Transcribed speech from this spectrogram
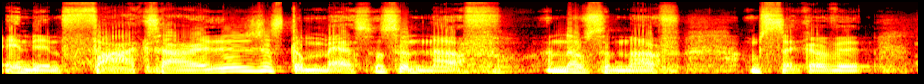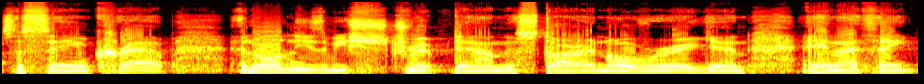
and then Fox hires. It's just a mess. It's enough. Enough's enough. I'm sick of it. It's the same crap. It all needs to be stripped down and starting over again. And I think,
